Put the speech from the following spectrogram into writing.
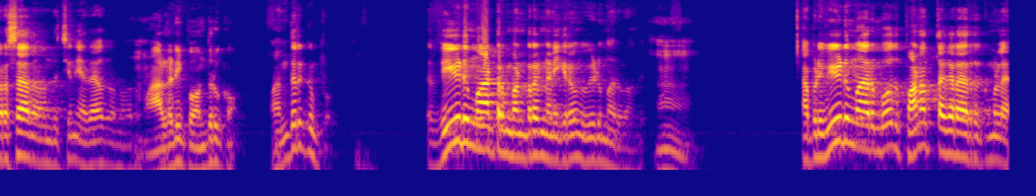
பிரசாதம் வந்துச்சுன்னு ஏதாவது ஒன்று வரும். ஆல்ரெடி இப்போ வந்திருக்கோம். வந்திருக்கு இப்போ. வீடு மாற்றம் பண்ணுறேன்னு நினைக்கிறவங்க வீடு மாறுவாங்க. ம். அப்படி வீடு மாறும்போது பணத்தகராறு இருக்கும்ல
